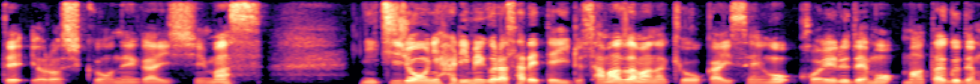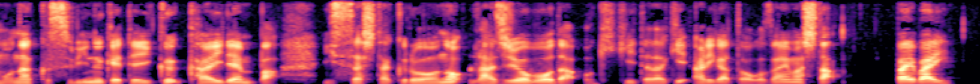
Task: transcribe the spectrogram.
てよろしくお願いします。日常に張り巡らされている様々な境界線を越えるでもまたぐでもなくすり抜けていく回電波一茶拓郎のラジオボーダーお聞きいただきありがとうございました。バイバイ。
